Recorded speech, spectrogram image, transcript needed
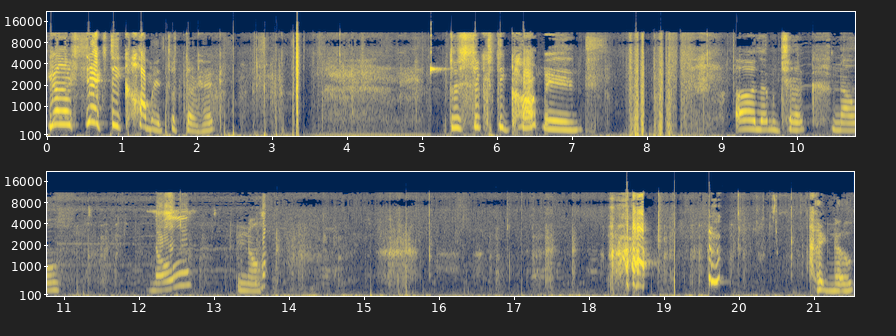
there's 60 comments. What the heck? There's 60 comments. Uh, let me check. No, no? I know.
